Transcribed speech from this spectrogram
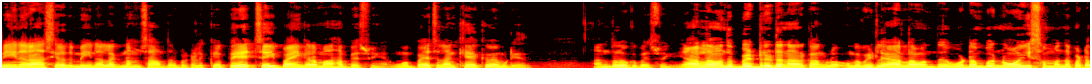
மீன ராசி அல்லது மீன லக்னம் சார்ந்தவர்களுக்கு பேச்சை பயங்கரமாக பேசுவீங்க. உங்கள் பேச்செல்லாம் கேட்கவே முடியாது. அந்தளவுக்கு பேசுவீங்க. யாரெல்லாம் வந்து பெட் ரிட்டனாக இருக்காங்களோ உங்கள் வீட்டில் யாரெல்லாம் வந்து உடம்பு நோய் சம்மந்தப்பட்ட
